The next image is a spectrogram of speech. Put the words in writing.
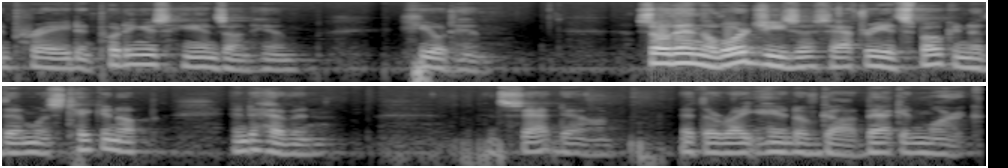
and prayed, and putting his hands on him, healed him. So then the Lord Jesus, after he had spoken to them, was taken up into heaven and sat down at the right hand of God. Back in Mark.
